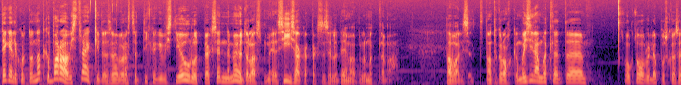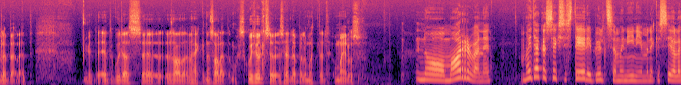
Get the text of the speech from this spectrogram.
tegelikult on natuke vara vist rääkida, sellepärast et ikkagi vist jõulud peaks enne mööda laskma ja siis hakatakse selle teema peale mõtlema. tavaliselt, natuke rohkem, või sina mõtled äh, oktoobri lõpus ka selle peale, et et, et kuidas saada vähekene saledamaks, kui sa üldse selle peale mõtled oma elus? no ma arvan, et ma ei tea, kas eksisteerib üldse mõni inimene, kes ei ole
